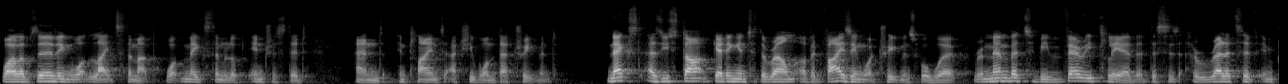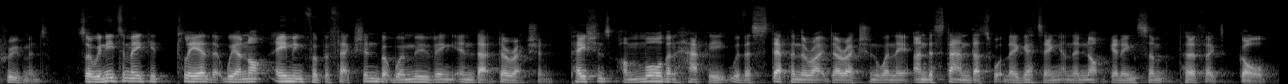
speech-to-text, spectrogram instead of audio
while observing what lights them up, what makes them look interested and inclined to actually want that treatment. Next, as you start getting into the realm of advising what treatments will work, remember to be very clear that this is a relative improvement. So we need to make it clear that we are not aiming for perfection, but we're moving in that direction. Patients are more than happy with a step in the right direction when they understand that's what they're getting and they're not getting some perfect goal.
